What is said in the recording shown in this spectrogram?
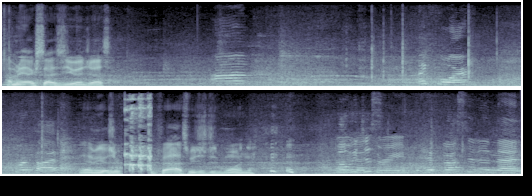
How many exercises you in, Jess? Um, like four, four or five. Damn, you guys are f***ing fast. We just did one. Well, we did just three. hip thrusted and then,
